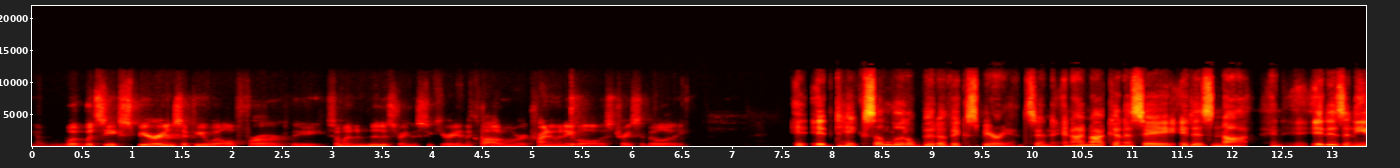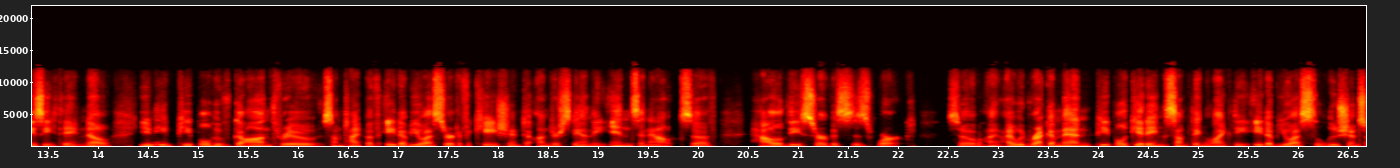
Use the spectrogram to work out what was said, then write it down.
you know, what, what's the experience, if you will, for the someone administering the security in the cloud when we're trying to enable all this traceability? It, it takes a little bit of experience, and and I'm not going to say it is not and it is an easy thing. No, you need people who've gone through some type of AWS certification to understand the ins and outs of how these services work. So mm-hmm. I, I, would recommend people getting something like the AWS Solutions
